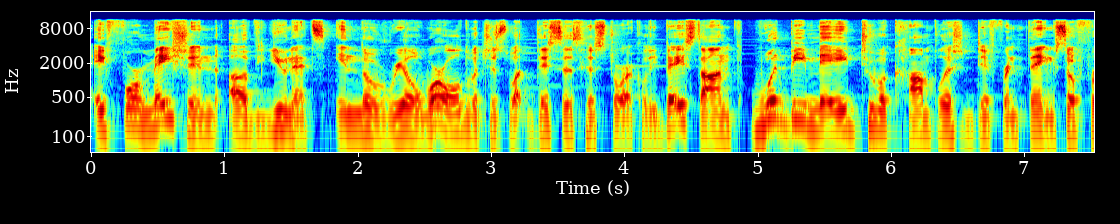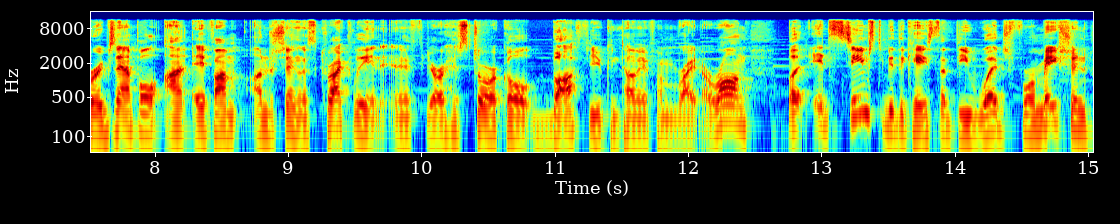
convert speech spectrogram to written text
a formation of units in the real world which is what this is historically based on would be made to accomplish different things. So for example if I'm understanding this correctly and if you're a historical buff you can tell me if I'm right or wrong but it seems to be the case that the wedge formation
